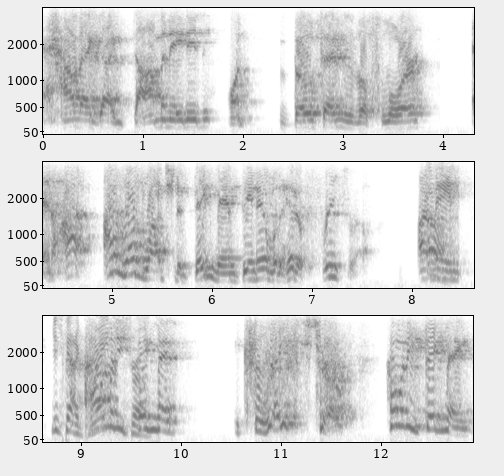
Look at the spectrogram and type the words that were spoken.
how that guy dominated on both ends of the floor. And I, I love watching a big man being able to hit a free throw. I Oh, mean, he's got a how great many stroke. Big men, great stroke. How many big men?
